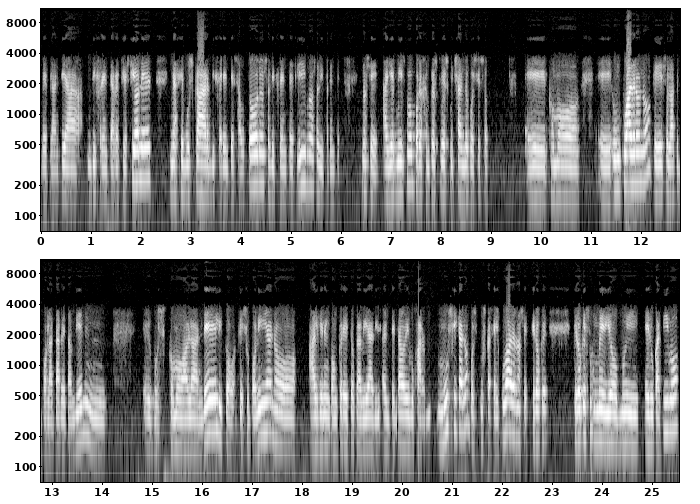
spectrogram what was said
me plantea diferentes reflexiones, me hace buscar diferentes autores o diferentes libros o diferentes, no sé, ayer mismo, por ejemplo, estuve escuchando pues eso, eh, como un cuadro, ¿no? Que eso lo hacen por la tarde también, pues cómo hablaban de él y qué suponía, ¿no? Alguien en concreto que había intentado dibujar música, ¿no? Pues buscas el cuadro, no sé, creo que, creo que es un medio muy educativo.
